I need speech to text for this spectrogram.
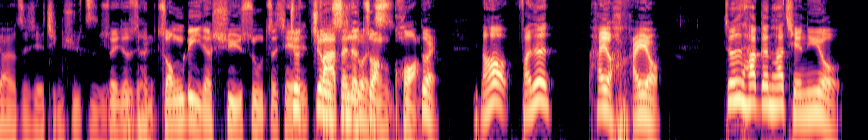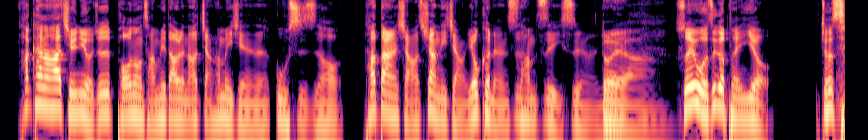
不要有这些情绪字眼，所以就是很中立的叙述这些发生的状况。对，然后反正还有还有，就是他跟他前女友，他看到他前女友就是 po 那种长篇大论，然后讲他们以前的故事之后，他当然想要像你讲，有可能是他们自己私人恩怨。对啊，所以我这个朋友就是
